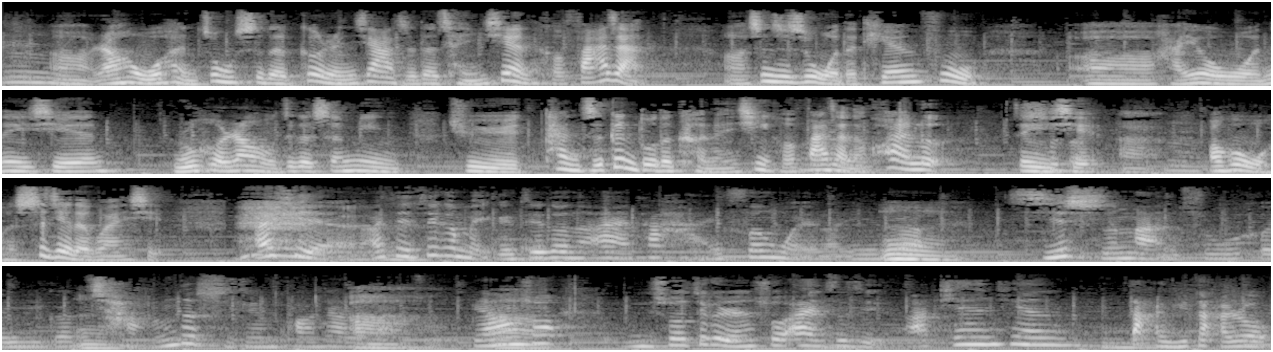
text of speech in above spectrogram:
嗯。啊，然后我很重视的个人价值的呈现和发展，啊，甚至是我的天赋，呃，还有我那些如何让我这个生命去探知更多的可能性和发展的快乐。这一些啊，包括我和世界的关系，而且 而且这个每个阶段的爱，它还分为了一个嗯及时满足和一个长的时间框架的满足。啊。比方说，你说这个人说爱自己啊，天天大鱼大肉，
